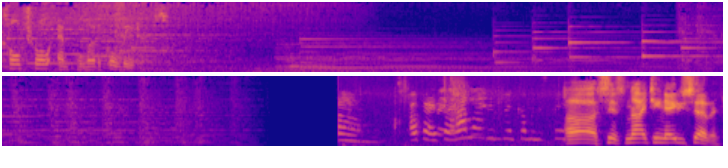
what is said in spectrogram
cultural and political leaders. Okay, so how long have you been coming to Stanford? Uh, since 1987.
